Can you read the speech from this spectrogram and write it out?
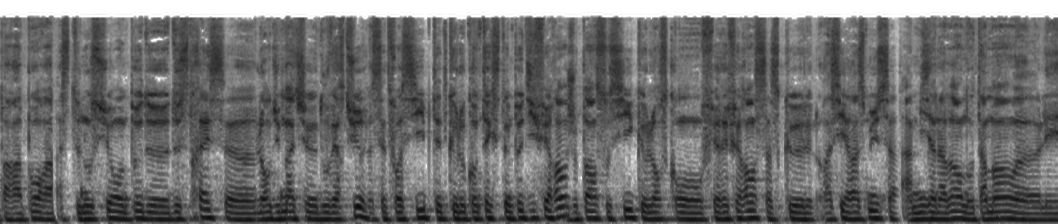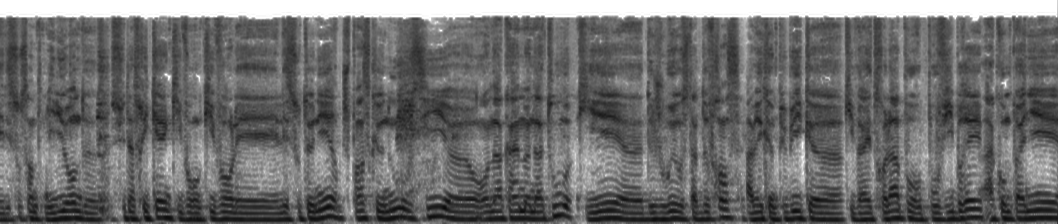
par rapport à cette notion un peu de, de stress euh, lors du match d'ouverture. Cette fois-ci, peut-être que le contexte est un peu différent. Je pense aussi lorsqu'on fait référence à ce que Rassi Erasmus a- mis en avant, notamment euh, les, les 60 millions de Sud-Africains qui vont, qui vont les, soutenir, je pense que nous aussi, euh, on a quand même un atout qui est euh, de jouer au Stade de France avec un public qui va être là pour, pour vibrer, accompagner,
